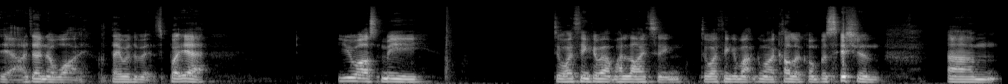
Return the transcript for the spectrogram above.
yeah. I don't know why they were the bits, but yeah. You asked me, do I think about my lighting? Do I think about my color composition? Um,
